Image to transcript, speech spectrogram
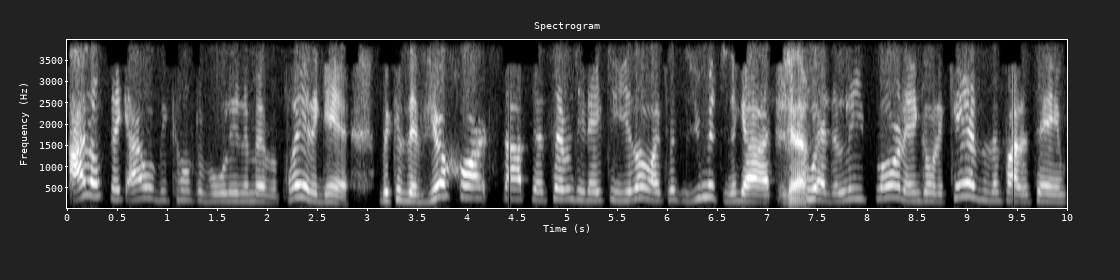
I don't think I would be comfortable in them ever playing again. Because if your heart stopped at 17, 18 years old, like for instance, you mentioned the guy Yeah. who had to leave Florida and go to Kansas and find a team.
